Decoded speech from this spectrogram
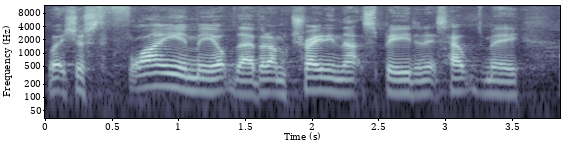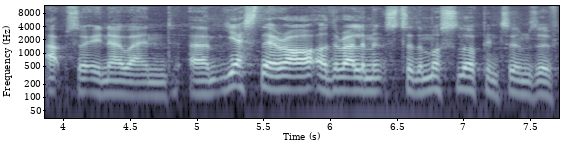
where it's just flying me up there, but I'm training that speed and it's helped me absolutely no end. Um, yes, there are other elements to the muscle up in terms of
